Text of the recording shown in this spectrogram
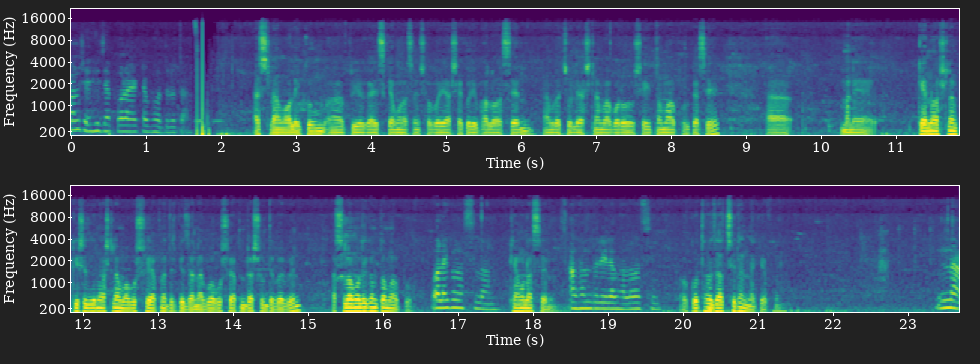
মানুষের হিজাব পরা একটা ভদ্রতা। আসসালামু আলাইকুম প্রিয় গাইস কেমন আছেন সবাই? আশা করি ভালো আছেন। আমরা চলে আসলাম আবারও সেই তমাপুর কাছে। মানে কেন আসলাম কিসের জন্য আসলাম অবশ্যই আপনাদেরকে জানাব অবশ্যই আপনারা শুনতে পারবেন। আসসালামু আলাইকুম তমা আপু ওয়ালাইকুম আসসালাম। কেমন আছেন? আলহামদুলিল্লাহ ভালো আছি। ও কোথাও যাচ্ছিলেন নাকি আপনি? না।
